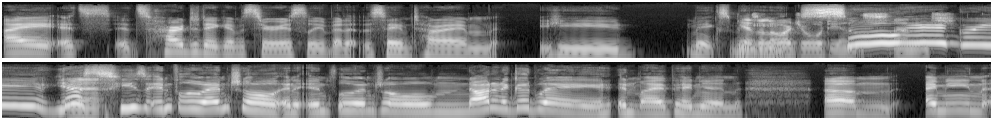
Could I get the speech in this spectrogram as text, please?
I it's it's hard to take him seriously, but at the same time, he makes me he has a large audience so and, angry. Yes, yeah. he's influential and influential not in a good way in my opinion. Um I mean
